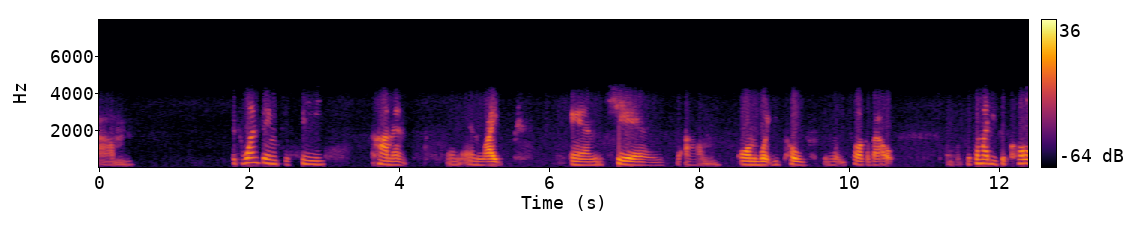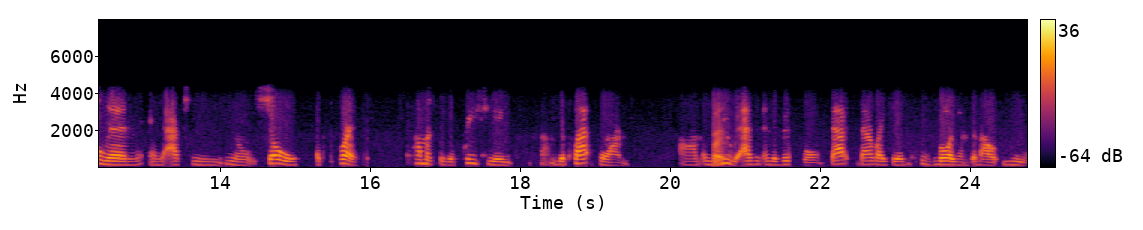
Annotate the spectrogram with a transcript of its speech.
um, it's one thing to see comments and, and likes and shares um, on what you post and what you talk about. For somebody to call in and actually, you know, show, express how much they appreciate um, your platform um, and Right. you as an individual, that that right there speaks volumes about you.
